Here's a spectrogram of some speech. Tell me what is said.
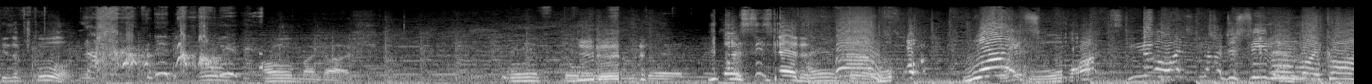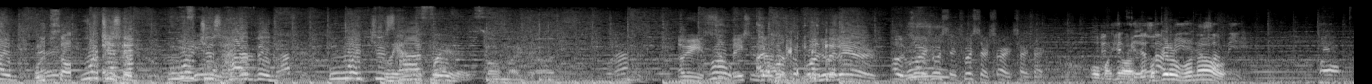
He's a fool. oh my gosh. I have thought something. Yes, he's dead. I have ah, thought. What? What? No, I did not just see that. Oh my god! We saw What just it. what Is just it happened? What just We have to happened? this. Oh my god. Okay, so Bro, basically, I there's a fucking blood there. Oh, sorry, Twister, Twister, sorry, sorry, sorry. Oh my god, we're gonna run that's not out. me. Oh.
